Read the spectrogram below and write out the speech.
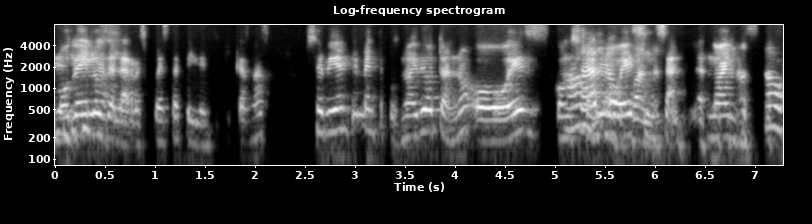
modelos de la respuesta te identificas más, pues evidentemente pues no hay de otra, ¿no? O es con ah, sal o es sin sal, no hay más. Ah,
